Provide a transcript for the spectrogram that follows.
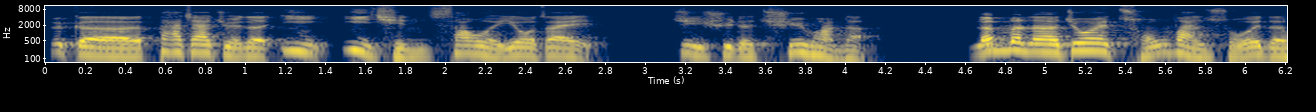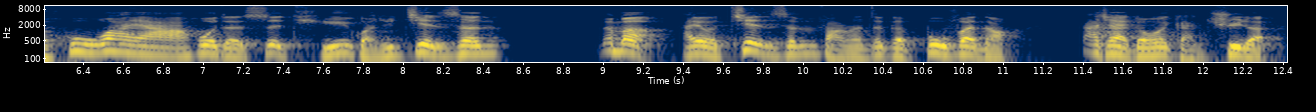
这个大家觉得疫疫情稍微又在继续的趋缓了，人们呢就会重返所谓的户外啊，或者是体育馆去健身。那么还有健身房的这个部分哦，大家也都会敢去的，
